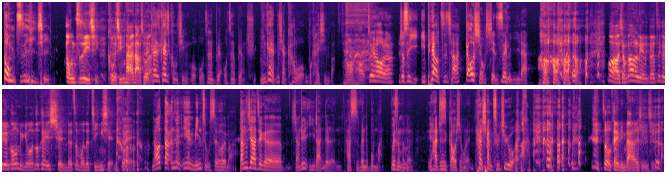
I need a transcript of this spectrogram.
动之以情。动之以情，苦情牌要打出，来。开始开始苦情，我我真的不想，我真的不想去。你应该也不想看我不开心吧？好好，最后呢，就是以一票之差，高雄险胜宜兰。哇，想不到连个这个员工旅游都可以选的这么的惊险。对，然后当因为民主社会嘛，当下这个想去宜兰的人，他十分的不满，为什么呢？因为他就是高雄人，他想出去玩 这我可以明白他的心情啊。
